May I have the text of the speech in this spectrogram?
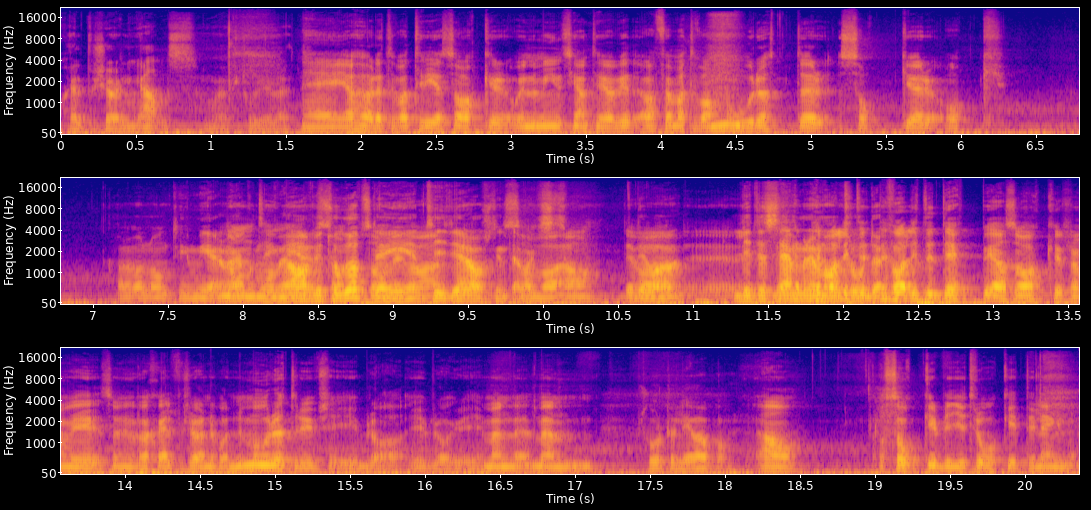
självförsörjning alls. Om jag förstod det rätt. Nej, jag hörde att det var tre saker och nu minns jag inte. Jag har för mig att det var morötter, socker och Ja, det var någonting mer. Någonting ja, vi tog upp det i ett tidigare avsnitt där faktiskt. Var, ja, det, det var, var, lite sämre än man lite, trodde. Det var lite deppiga saker som vi, som vi var självförsörjande på. Morötter i och för sig bra, är bra grejer. Men, men, Svårt att leva på. Ja. Och socker blir ju tråkigt i längden.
